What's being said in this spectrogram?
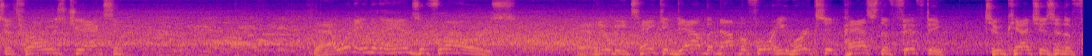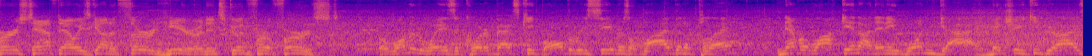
To throw is Jackson. That one into the hands of Flowers. And he'll be taken down, but not before he works it past the 50. Two catches in the first half. Now he's got a third here, and it's good for a first. But one of the ways that quarterbacks keep all the receivers alive in a play, never lock in on any one guy. Make sure you keep your eyes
